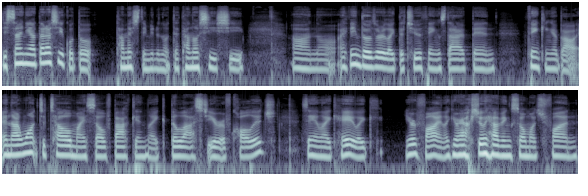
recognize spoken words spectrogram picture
実際に新しいこと試してみるのって楽しいし、あの、I think those are like the two things that I've been thinking about. And I want to tell myself back in like the last year of college, saying like, hey, like, you're fine. Like, you're actually having so much fun.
